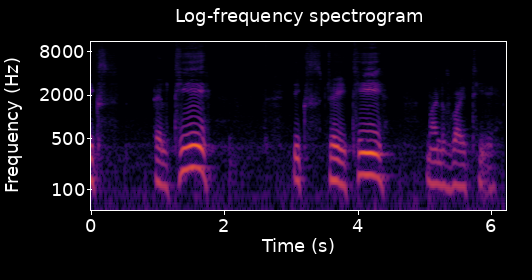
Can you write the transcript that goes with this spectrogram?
xlt, xjt minus yta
